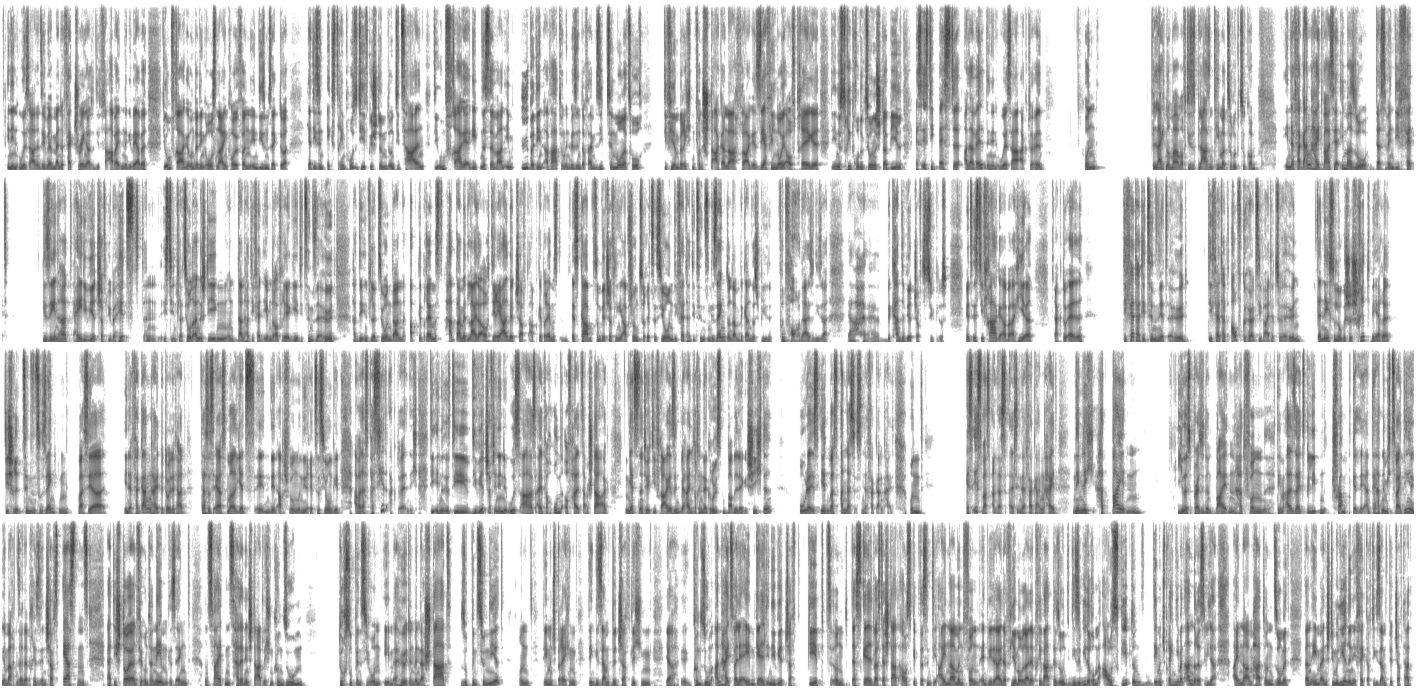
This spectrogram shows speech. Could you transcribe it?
in den USA, dann sehen wir Manufacturing, also die verarbeitende Gewerbe, die Umfrage unter den großen Einkäufern in diesem Sektor, ja, die sind extrem positiv gestimmt und die Zahlen, die Umfrageergebnisse waren eben über den Erwartungen. Wir sind auf einem 17-Monats-Hoch die Firmen berichten von starker Nachfrage, sehr viel Neuaufträge, die Industrieproduktion ist stabil. Es ist die beste aller Welten in den USA aktuell. Und vielleicht nochmal, um auf dieses Blasenthema zurückzukommen. In der Vergangenheit war es ja immer so, dass wenn die FED gesehen hat, hey, die Wirtschaft überhitzt, dann ist die Inflation angestiegen und dann hat die Fed eben darauf reagiert, die Zinsen erhöht, hat die Inflation dann abgebremst, hat damit leider auch die Realwirtschaft abgebremst. Es kam zum wirtschaftlichen Abschwung, zur Rezession, die Fed hat die Zinsen gesenkt und dann begann das Spiel von vorne, also dieser ja, äh, bekannte Wirtschaftszyklus. Jetzt ist die Frage aber hier aktuell, die Fed hat die Zinsen jetzt erhöht, die Fed hat aufgehört, sie weiter zu erhöhen. Der nächste logische Schritt wäre, die Zinsen zu senken, was ja in der Vergangenheit bedeutet hat, dass es erstmal jetzt in den Abschwung und in die Rezession geht. Aber das passiert aktuell nicht. Die, die, die Wirtschaft in den USA ist einfach unaufhaltsam stark. Und jetzt natürlich die Frage, sind wir einfach in der größten Bubble der Geschichte oder ist irgendwas anders in der Vergangenheit? Und es ist was anders als in der Vergangenheit, nämlich hat Biden US-Präsident Biden hat von dem allseits beliebten Trump gelernt. Der hat nämlich zwei Dinge gemacht in seiner Präsidentschaft. Erstens, er hat die Steuern für Unternehmen gesenkt und zweitens hat er den staatlichen Konsum durch Subventionen eben erhöht. Und wenn der Staat subventioniert, und dementsprechend den gesamtwirtschaftlichen ja, Konsum anheizt, weil er eben Geld in die Wirtschaft gibt und das Geld, was der Staat ausgibt, das sind die Einnahmen von entweder einer Firma oder einer Privatperson, die diese wiederum ausgibt und dementsprechend jemand anderes wieder Einnahmen hat und somit dann eben einen stimulierenden Effekt auf die Gesamtwirtschaft hat.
